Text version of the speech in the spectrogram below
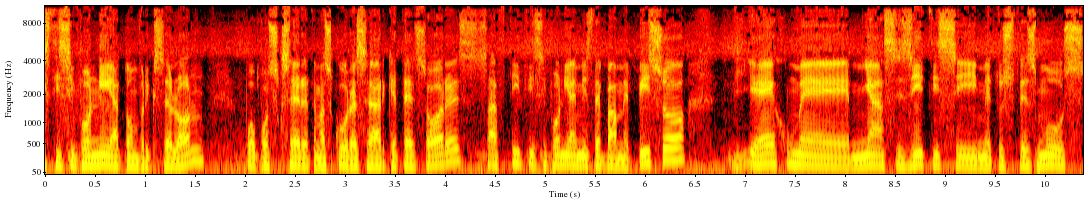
στη συμφωνία των Βρυξελών που όπως ξέρετε μας κούρασε αρκετές ώρες. Σε αυτή τη συμφωνία εμείς δεν πάμε πίσω. Έχουμε μια συζήτηση με τους θεσμούς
